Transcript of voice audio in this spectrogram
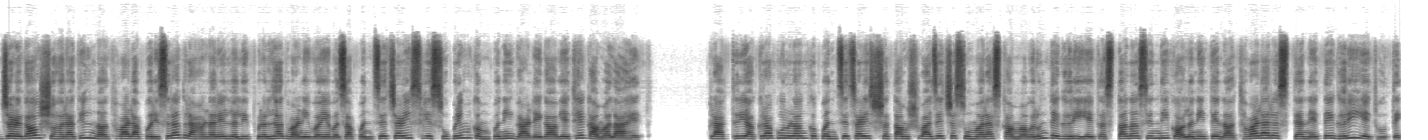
जळगाव शहरातील नाथवाडा परिसरात राहणारे ललित प्रल्हाद वाणी वय वजा पंचेचाळीस हे सुप्रीम कंपनी गाडेगाव येथे कामाला आहेत. रात्री अकरा पूर्णांक पंचेचाळीस शतांश वाजेच्या सुमारास कामावरून ते घरी येत असताना सिंधी कॉलनी ते नाथवाडा रस्त्याने ते घरी येत होते.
